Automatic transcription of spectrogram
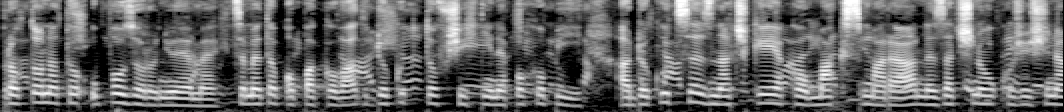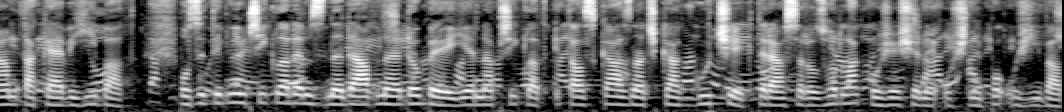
Proto na to upozorňujeme. Chceme to opakovat, dokud to všichni nepochopí a dokud se značky jako Max Mara nezačnou kožešinám také vyhýbat. Pozitivním příkladem z nedávné doby je například italská značka Gucci, která se rozhodla kožešiny už nepoužívat.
